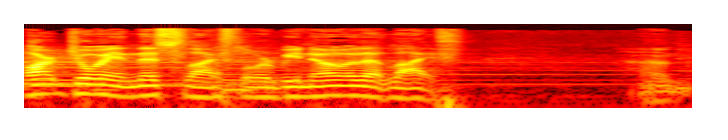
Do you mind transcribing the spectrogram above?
our joy in this life, Lord, we know that life, um,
